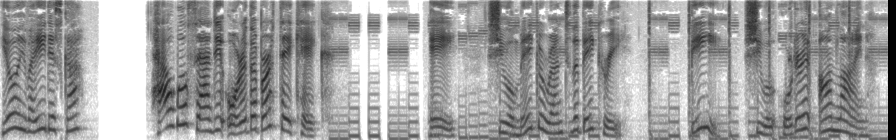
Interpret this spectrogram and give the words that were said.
用意はいいですか？How will Sandy order the birthday cake? A. She will make a run to the bakery. B. She will order it online.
